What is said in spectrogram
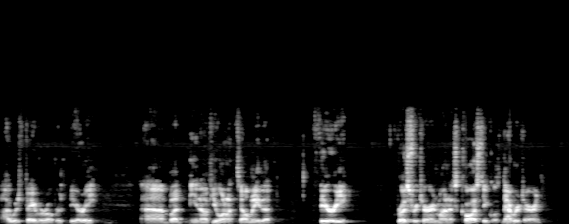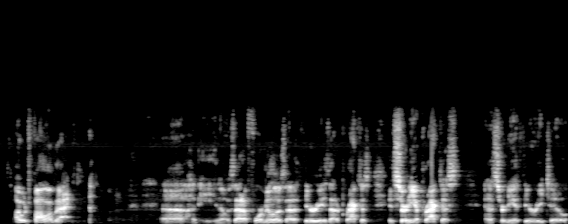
I would favor over theory. Uh, but, you know, if you want to tell me that theory, gross return minus cost equals net return, I would follow that. Uh, you know, is that a formula? Is that a theory? Is that a practice? It's certainly a practice, and it's certainly a theory too.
